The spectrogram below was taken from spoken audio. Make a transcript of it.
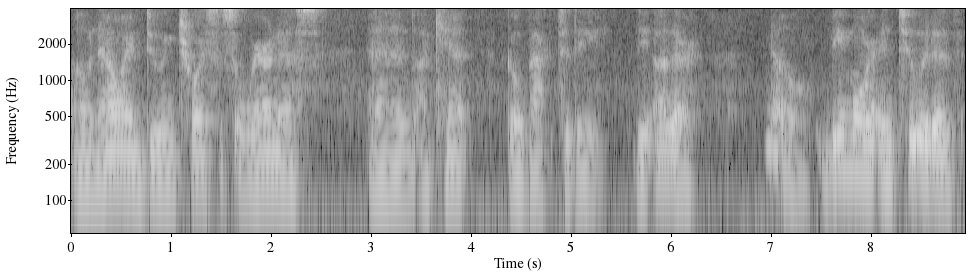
Oh, now I'm doing choiceless awareness and I can't go back to the, the other. No, be more intuitive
